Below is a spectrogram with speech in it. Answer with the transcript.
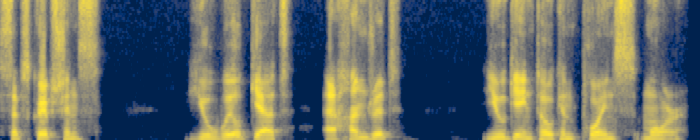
subscriptions, you will get a hundred UGAIN token points more.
